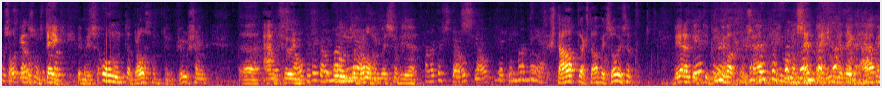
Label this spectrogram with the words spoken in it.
So geht es uns täglich. Wir müssen ununterbrochen den Kühlschrank äh, anfüllen. Ununterbrochen müssen wir. Aber der Staub, Staub wird immer mehr. Staub, der Staub ist sowieso während ich die Bücher auf den Scheiben immer noch selber hingelegt habe,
